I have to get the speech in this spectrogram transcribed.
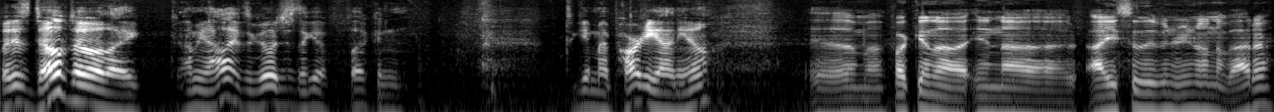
But it's dope though. Like, I mean, I like to go just to get fucking to get my party on, you know. Yeah, man. Fucking uh, in uh, I used to live in Reno, Nevada,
